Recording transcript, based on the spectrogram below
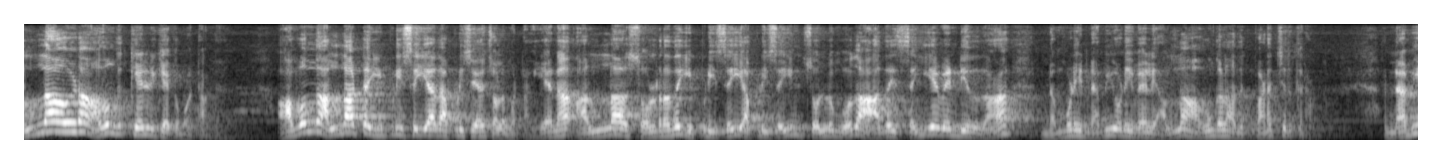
அல்லாவிடம் அவங்க கேள்வி கேட்க மாட்டாங்க. அவங்க அல்லாட்ட இப்படி செய்யாத அப்படி செய்ய சொல்ல மாட்டாங்க. ஏன்னா அல்லாஹ் சொல்கிறத இப்படி செய் அப்படி செய்ன்னு சொல்லும்போது அதை செய்ய வேண்டியது தான் நம்முடைய நபியுடைய வேலை. அல்லாஹ் அவங்கள அதுக்கு படைச்சிருக்கிறான். நபி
